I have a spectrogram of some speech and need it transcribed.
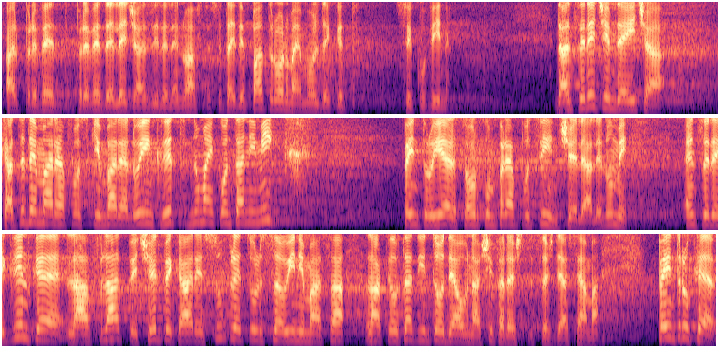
ar prevede, prevede legea în zilele noastre. Se dai de patru ori mai mult decât se cuvine. Dar înțelegem de aici că atât de mare a fost schimbarea lui încât nu mai conta nimic pentru el, sau oricum prea puțin cele ale lumii, înțelegând că l-a aflat pe cel pe care sufletul său, inima sa, l-a căutat dintotdeauna și fără să-și dea seama. Pentru că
